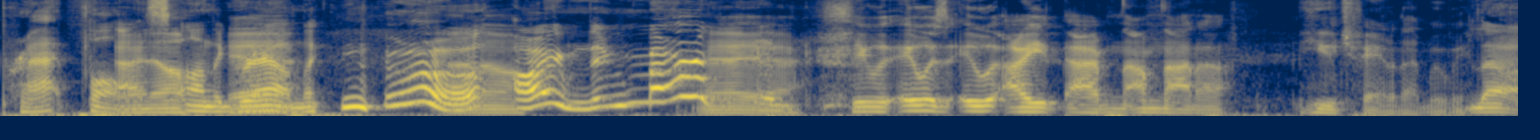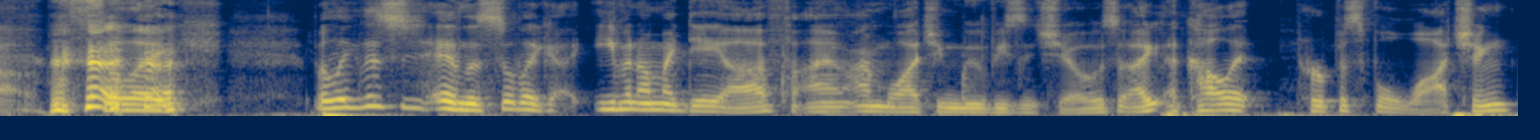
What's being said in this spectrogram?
pratfalls on the Yeah. ground, like "Oh, I'm the American. Yeah, yeah. She was. It was. It, wa- I. I'm. I'm not a huge fan of that movie. No. So like, but like this is and so like even on my day off, I'm, I'm watching movies and shows. I, I call it purposeful watching.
